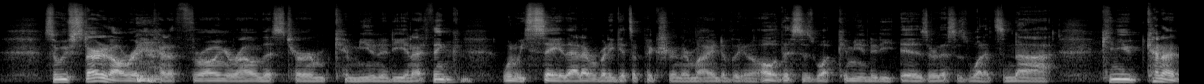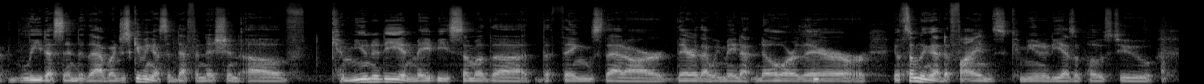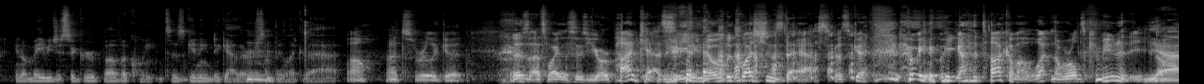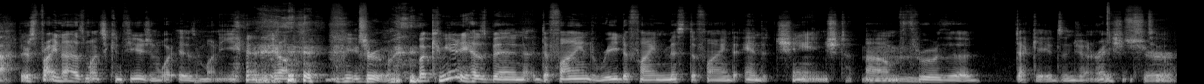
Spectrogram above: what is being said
So we've started already kind of throwing around this term community, and I think Mm-hmm. when we say that, everybody gets a picture in their mind of you know, oh, this is what community is, or this is what it's not. Can you kind of lead us into that by just giving us a definition of community and maybe some of the the things that are there that we may not know are there, or you know, something that defines community as opposed to you know maybe just a group of acquaintances getting together Mm. or something like that. Wow, that's really good. This, that's why this is your podcast. So you know the questions to ask. That's good. We, we got to talk about what in the world's community. you know? Yeah. There's probably not as much confusion. What is money? you know. True. But community has been defined, redefined, misdefined, and changed um, through the decades and generations. Sure. Too.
